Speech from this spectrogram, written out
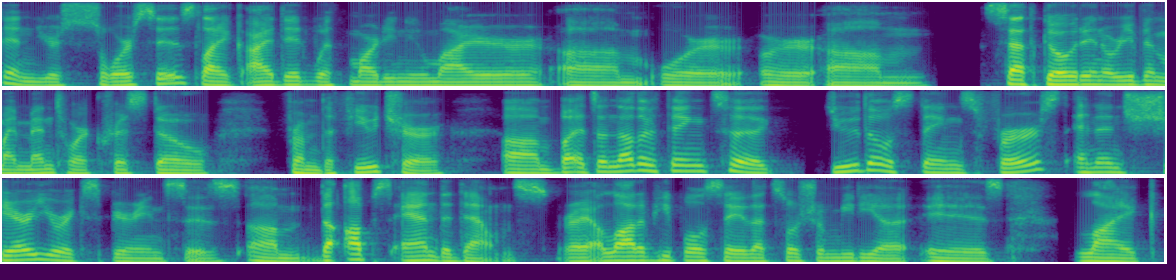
and your sources, like I did with Marty Neumeier um, or or um, Seth Godin, or even my mentor Chris from the Futur. Um, but it's another thing to do those things first and then share your experiences, um, the ups and the downs, right? A lot of people say that social media is like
